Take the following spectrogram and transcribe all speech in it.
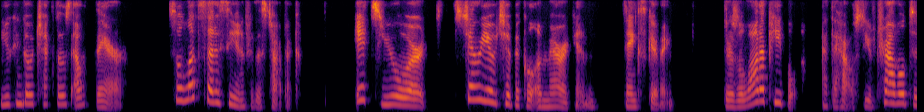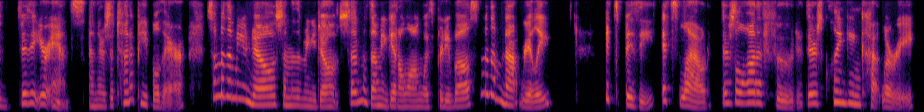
you can go check those out there. So let's set a scene for this topic. It's your stereotypical American Thanksgiving. There's a lot of people at the house. You've traveled to visit your aunts, and there's a ton of people there. Some of them you know, some of them you don't. Some of them you get along with pretty well, some of them not really. It's busy, it's loud, there's a lot of food, there's clinking cutlery,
